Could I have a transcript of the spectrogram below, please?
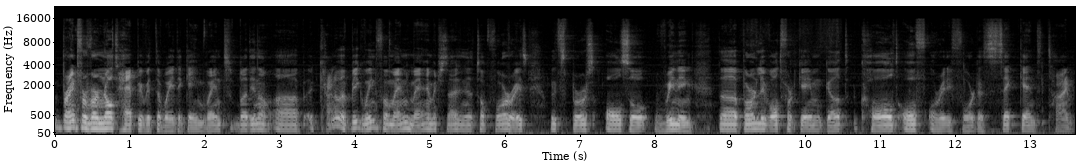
Brentford were not happy with the way the game went, but you know, uh, kind of a big win for Man Manchester United in the top four race, with Spurs also winning. The Burnley Watford game got called off already for the second time.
